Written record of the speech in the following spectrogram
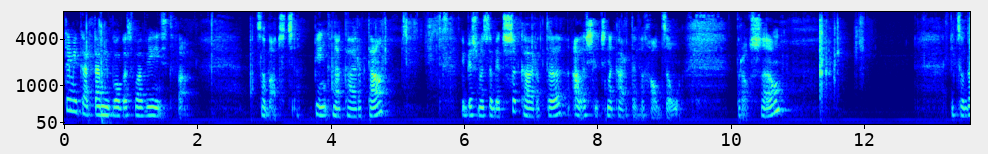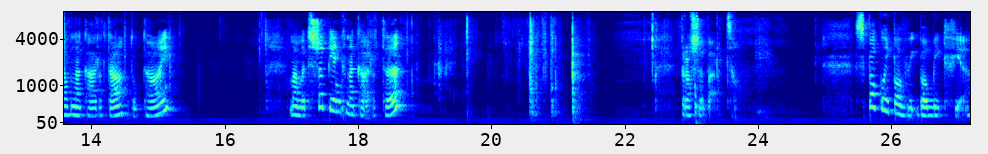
tymi kartami błogosławieństwa. Zobaczcie, piękna karta. Wybierzmy sobie trzy karty, ale śliczne karty wychodzą. Proszę. I cudowna karta tutaj. Mamy trzy piękne karty. Proszę bardzo. Spokój po, po bitwie.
